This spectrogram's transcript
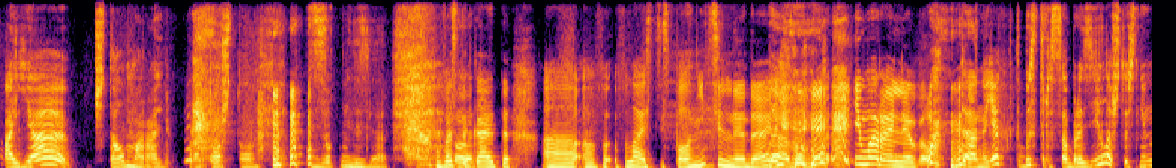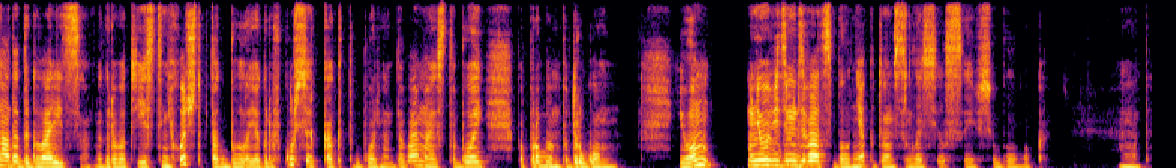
а я читал мораль про то, что сделать нельзя. У вас такая-то а, власть исполнительная, да. И моральная была. Да, но я как-то быстро сообразила, что с ним надо договориться. Я говорю, вот если ты не хочешь, чтобы так было, я говорю, в курсе, как это больно, давай мы с тобой попробуем по-другому. И он, у него, видимо, деваться было некуда, он согласился, и все было ок. Вот.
